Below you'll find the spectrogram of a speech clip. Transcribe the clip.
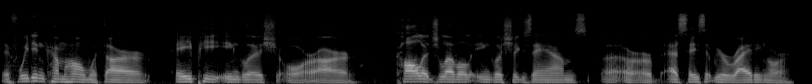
if we didn't come home with our AP English or our college level English exams uh, or, or essays that we were writing or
